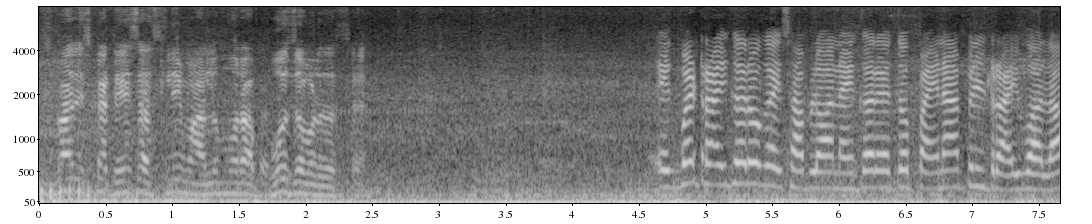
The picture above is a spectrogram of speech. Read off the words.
इस बार इसका टेस्ट असली मालूम हो रहा बहुत ज़बरदस्त है। एक बार ट्राई करो गाइस आप लोग नहीं करे तो पाइनएप्पल ड्राई वाला।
